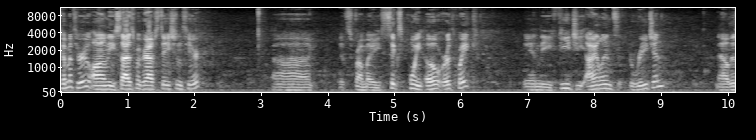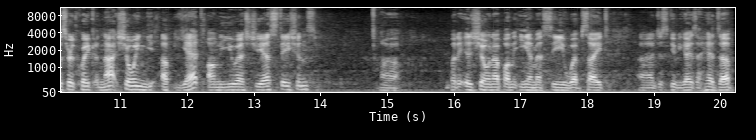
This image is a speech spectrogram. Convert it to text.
coming through on the seismograph stations here. Uh, it's from a 6.0 earthquake in the Fiji Islands region. Now, this earthquake not showing up yet on the USGS stations. Uh, but it is showing up on the EMSC website. Uh, just give you guys a heads up.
